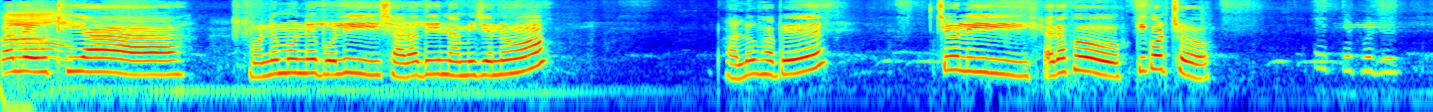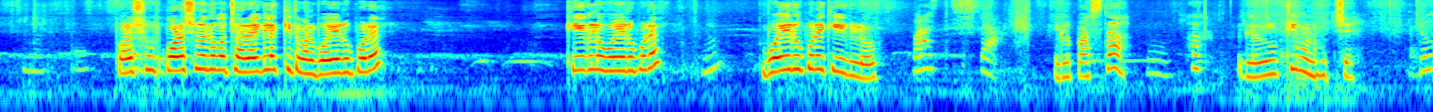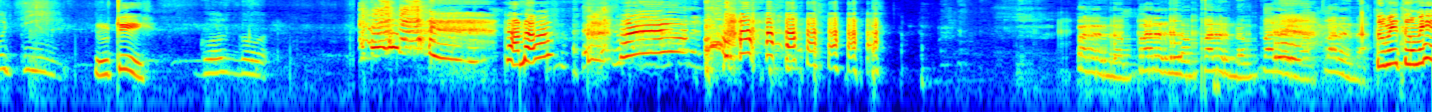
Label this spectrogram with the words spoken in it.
কালে উঠিয়া মনে মনে বলি সারাদিন আমি যেন ভালোভাবে চলি। দেখো কি করছ। পড়াশোনা তো করছ আর এগুলো কি তোমার বইয়ের উপরে? কি এগুলো বইয়ের উপরে? বইয়ের উপরে কি এগুলো? এগুলো পাস্তা? হ্যাঁ, এগুলো রুটি মনে হচ্ছে। রুটি। তুমি তুমি?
